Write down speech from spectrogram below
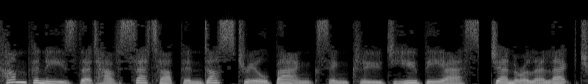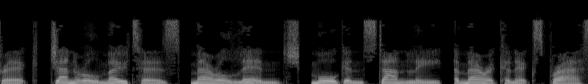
Companies that have set up industrial banks include UBS, General Electric, General Motors, Merrill Lynch, Morgan Stanley, American Express,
